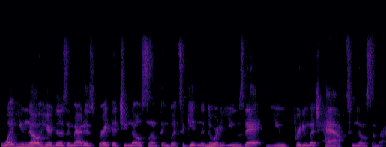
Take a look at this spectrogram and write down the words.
What you know here doesn't matter. It's great that you know something, but to get in the door to mm-hmm. use that, you pretty much have to know somebody.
